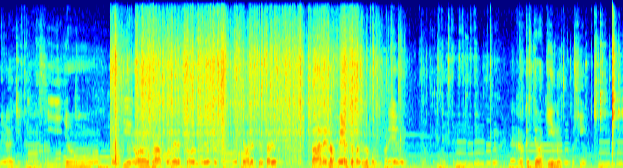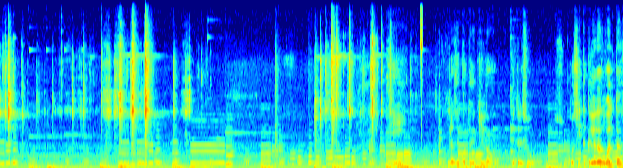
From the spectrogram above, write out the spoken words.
Mira, aquí está el bracillo. Aquí, ahora vamos a poner esto, digo que, lo que va al escritorio. Agarré en oferta, por eso lo compré, güey. Este, este, este, este. Creo que este va aquí, ¿no? Así. Sí. Ya se cuenta que aquí lo. que trae su, cosita que le das vueltas.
